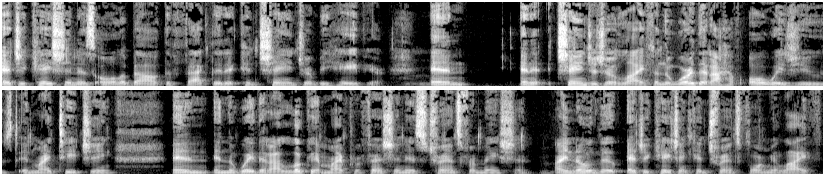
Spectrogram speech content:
education is all about the fact that it can change your behavior mm. and and it changes your life. And the word that I have always used in my teaching and in the way that I look at my profession is transformation. Mm-hmm. I know that education can transform your life.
